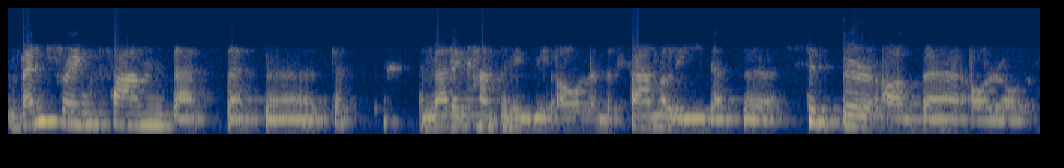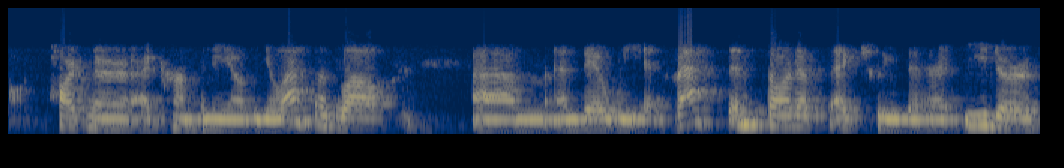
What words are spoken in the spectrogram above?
venturing fund. That's, that's, uh, that's another company we own in the family. That's a sister of uh, or, or partner a company of EOS as well. Um, and there we invest in startups actually that are either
